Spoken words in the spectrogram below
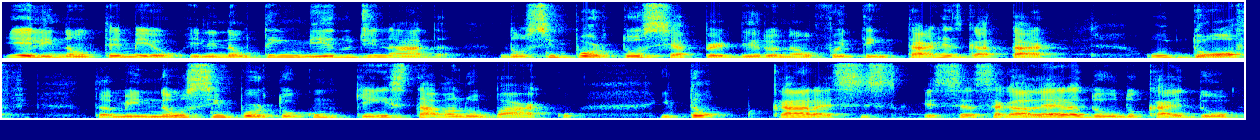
E ele não temeu, ele não tem medo de nada. Não se importou se ia perder ou não, foi tentar resgatar o Doff. Também não se importou com quem estava no barco. Então, cara, esses, essa galera do, do Kaido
